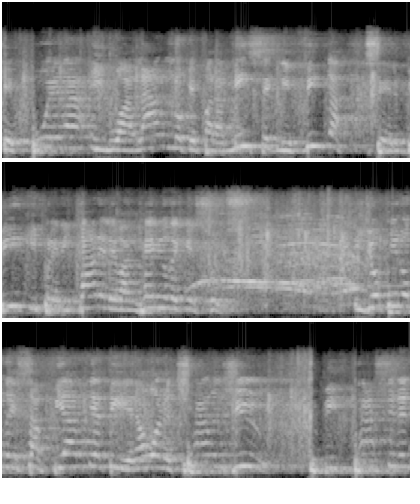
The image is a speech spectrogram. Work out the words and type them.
que pueda igualar lo que para mí significa servir y predicar el Evangelio de Jesús. Y yo quiero desafiarte a ti, and I want to challenge you to be passionate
